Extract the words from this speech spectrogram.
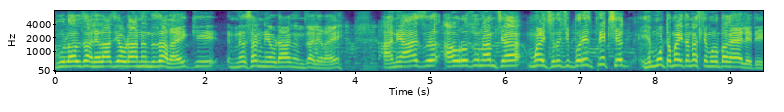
गुलाल झालेला आज एवढा आनंद झाला आहे की न सांगणे एवढा आनंद झालेला आहे. आणि आज आवर्जून आमच्या माळशिरोची बरेच प्रेक्षक हे मोठं मैदान असल्यामुळे बघायला आले ते.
